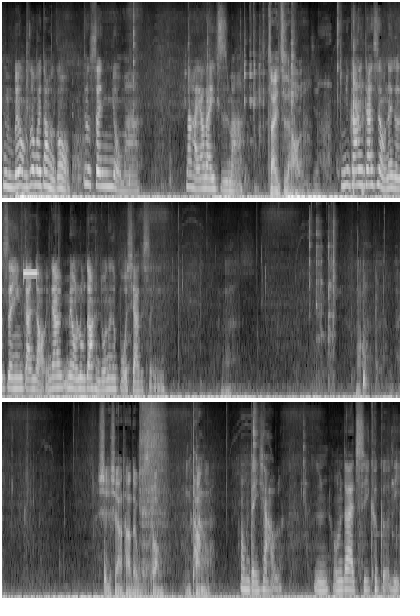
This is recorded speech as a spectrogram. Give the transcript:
嗯，不用，这味道很够。这声音有吗？那还要再一只吗？再一只好了。因为刚刚应该是有那个声音干扰，应该没有录到很多那个剥虾的声音。嗯。好。卸下他的武装，很烫哦。那我们等一下好了。嗯，我们再来吃一颗蛤蜊。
